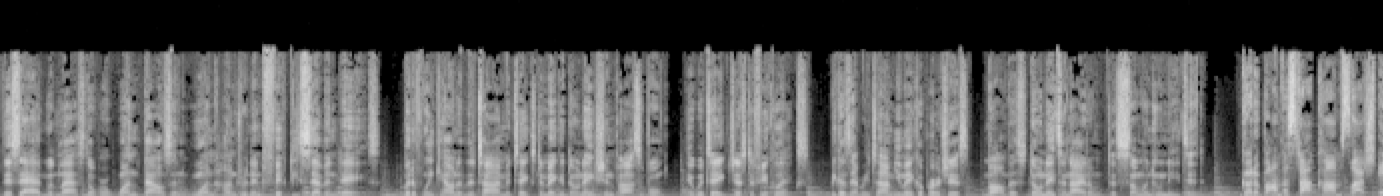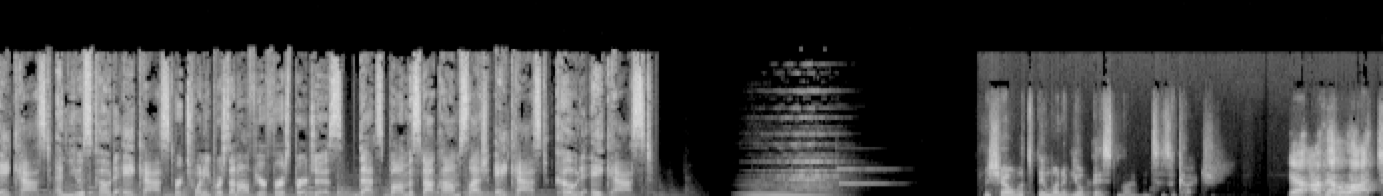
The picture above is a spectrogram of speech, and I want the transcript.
this ad would last over 1,157 days. But if we counted the time it takes to make a donation possible, it would take just a few clicks. Because every time you make a purchase, Bombas donates an item to someone who needs it. Go to bombas.com slash ACAST and use code ACAST for 20% off your first purchase. That's bombas.com slash ACAST, code ACAST. Michelle, what's been one of your best moments as a coach? Yeah, I've had a lot,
